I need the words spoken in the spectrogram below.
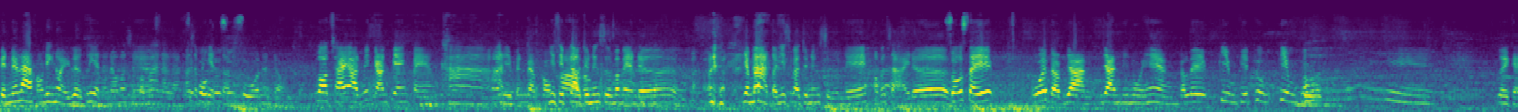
เป็นเวลาของเด็กหน่อยเลิกเรียนนะเนาะมันสิประมาณนั้นแหละเขาจะไปเฮ็ดตอน16.00 นั่นดอกรอดใช้อาจมีการเปลี่ยนแปลง ค่ะอันนี้เป็นแบบคร่าวๆ ยี่สิบเก้าจุดหนึ่งศูนย์ประมาณเด้ออย่ามาตอนยี่สิบเก้าจุดหนึ่งศูนย์เด้เขาก็จ่ายเด้อ สงสัยโอ้ยแบบยานยานพี่หนุ่ยแห้งก็เลยพิมพ์พิษพิมพ์พิมพ์ผิด เอ้ยแก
